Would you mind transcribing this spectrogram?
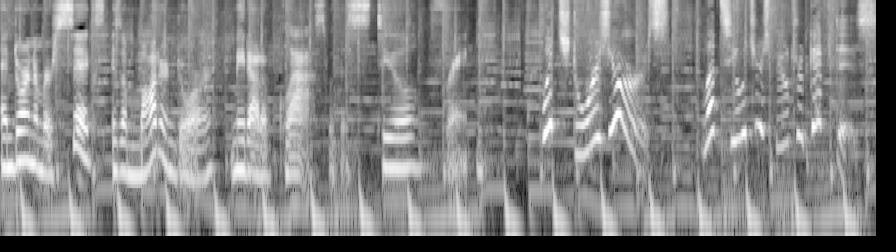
And door number six is a modern door made out of glass with a steel frame. Which door is yours? Let's see what your spiritual gift is.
